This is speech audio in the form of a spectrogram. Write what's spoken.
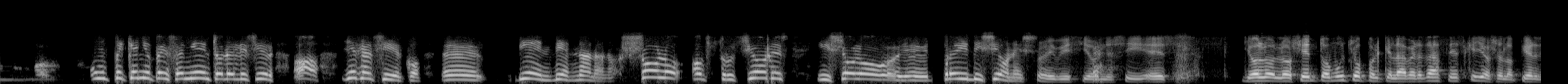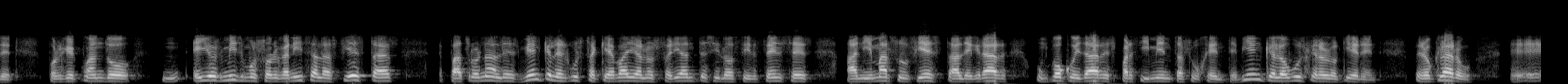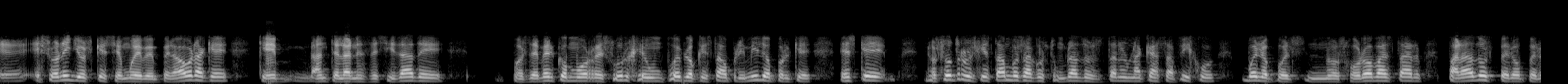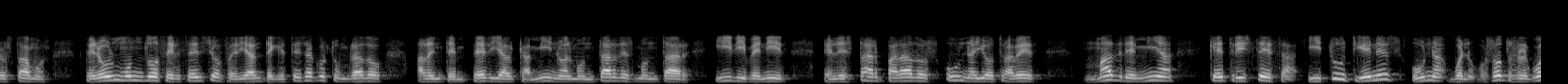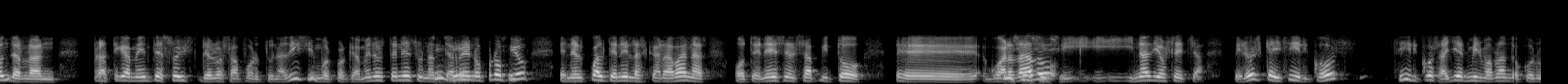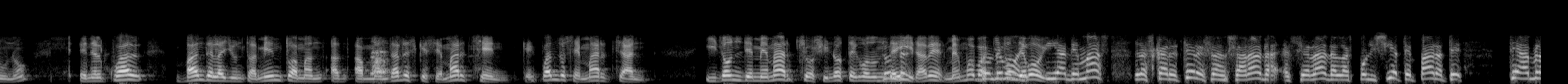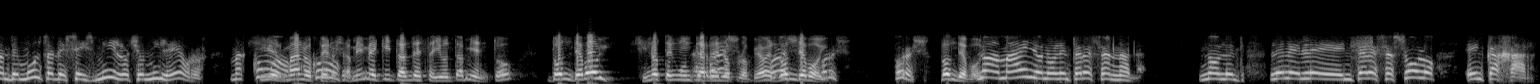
un pequeño pensamiento de decir, oh, llega el circo, eh, bien, bien, no, no, no, solo obstrucciones y solo eh, prohibiciones. Prohibiciones, sí, es. Yo lo, lo siento mucho porque la verdad es que ellos se lo pierden, porque cuando ellos mismos organizan las fiestas patronales, bien que les gusta que vayan los feriantes y los circenses a animar su fiesta, alegrar un poco y dar esparcimiento a su gente, bien que lo busquen o lo quieren, pero claro, eh, son ellos que se mueven, pero ahora que, que ante la necesidad de, pues de ver cómo resurge un pueblo que está oprimido, porque es que nosotros que estamos acostumbrados a estar en una casa fijo, bueno, pues nos joroba estar parados, pero, pero estamos. Pero un mundo circense o feriante, que estés acostumbrado a la intemperie, al camino, al montar, desmontar, ir y venir, el estar parados una y otra vez, madre mía, qué tristeza. Y tú tienes una, bueno, vosotros el Wonderland prácticamente sois de los afortunadísimos, porque al menos tenéis un terreno propio en el cual tenéis las caravanas o tenéis el sapito eh, guardado y, nadie os echa. Pero es que hay circos, circos, ayer mismo hablando con uno, en el cual van del ayuntamiento a, a mandarles que se marchen, que cuando se marchan, ¿Y dónde me marcho si no tengo dónde, ir? A ver, me muevo aquí ¿Dónde donde voy. Y además las carreteras están cerradas, cerradas las policías te paran, te, te hablan de multa de seis mil, ocho mil euros. Ma Sí, ¿cómo- hermano, cómo? pero si a mí me quitan de este ayuntamiento, ¿dónde voy? Si no tengo un por terreno eso, propio. A ver, ¿dónde eso, voy? Por eso, por eso. ¿Dónde voy? No, a ellos no le interesa nada. No le, le, le- le interesa solo encajar,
